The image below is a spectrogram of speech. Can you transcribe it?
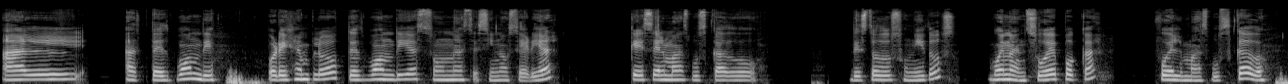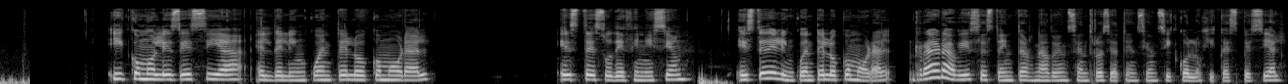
al a Ted Bundy. Por ejemplo, Ted Bundy es un asesino serial que es el más buscado de Estados Unidos. Bueno, en su época fue el más buscado. Y como les decía, el delincuente loco moral, esta es su definición. Este delincuente loco moral rara vez está internado en centros de atención psicológica especial.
